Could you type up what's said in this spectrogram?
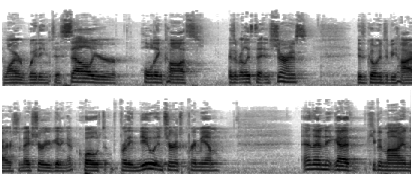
while you're waiting to sell, your holding costs as it relates to insurance is going to be higher. So make sure you're getting a quote for the new insurance premium and then you got to keep in mind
